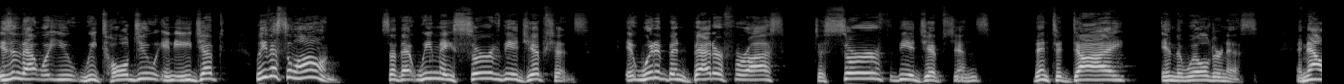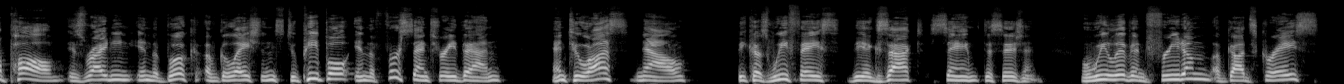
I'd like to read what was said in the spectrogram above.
Isn't that what you, we told you in Egypt? Leave us alone so that we may serve the Egyptians. It would have been better for us to serve the Egyptians than to die in the wilderness. And now Paul is writing in the book of Galatians to people in the first century then and to us now because we face the exact same decision. When we live in freedom of God's grace,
